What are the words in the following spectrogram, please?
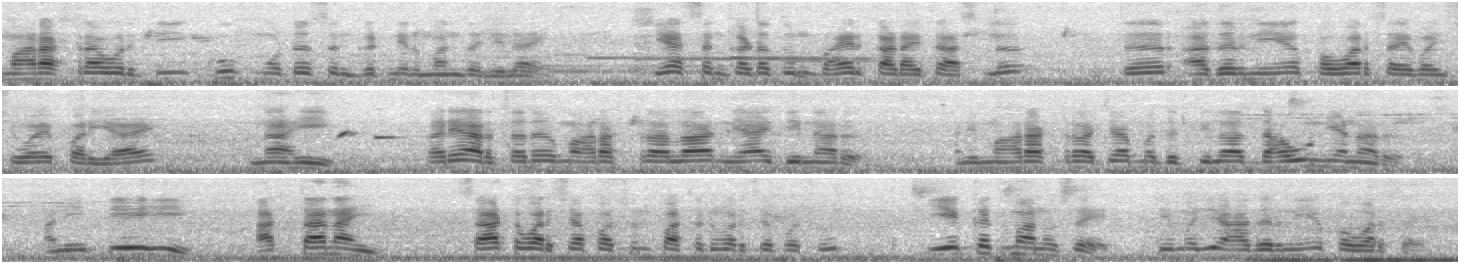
महाराष्ट्रावरती खूप मोठं संकट निर्माण झालेलं आहे. या संकटातून बाहेर काढायचं असलं तर आदरणीय पवार साहेबांशिवाय पर्याय नाही. खऱ्या अर्थानं महाराष्ट्राला न्याय देणारं आणि महाराष्ट्राच्या मदतीला धावून येणारं आणि तेही आत्ता नाही साठ वर्षापासून पासष्ट वर्षापासून एकच माणूस आहे ते म्हणजे आदरणीय पवार साहेब.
